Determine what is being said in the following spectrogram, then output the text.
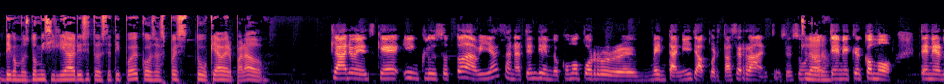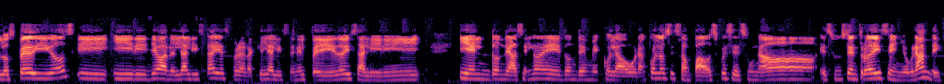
digamos domiciliarios y todo este tipo de cosas, pues tuvo que haber parado. Claro, es que incluso todavía están atendiendo como por eh, ventanilla, puerta cerrada. Entonces uno tiene que como tener los pedidos y ir y llevarle la lista y esperar a que le alisten el pedido y salir y, y en donde hacen lo de, donde me colaboran con los estampados, pues es una, es un centro de diseño grande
